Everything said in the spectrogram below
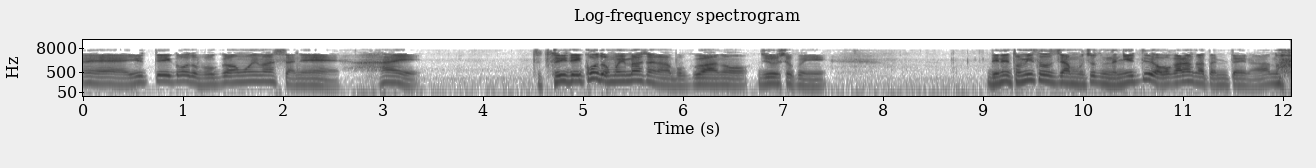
えー、言っていこうと僕は思いましたね。はい。ついていこうと思いましたな、僕はあの、住職に。でね、富里ちゃんもちょっと何言ってるかわからんかったみたいな、あの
